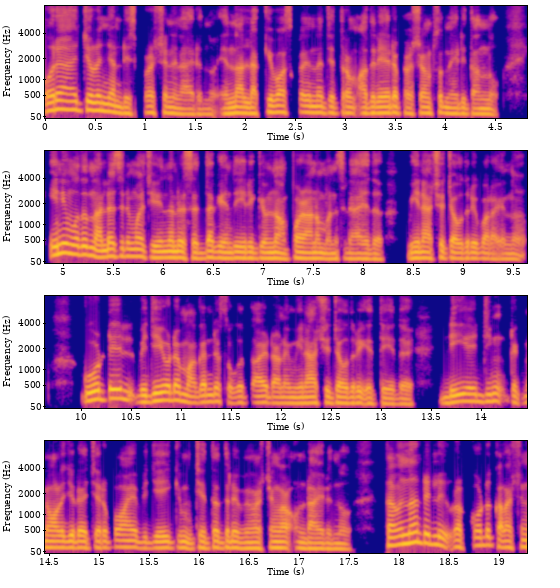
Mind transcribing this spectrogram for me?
ഒരാഴ്ചയോളം ഞാൻ ഡിപ്രഷനിലായിരുന്നു. എന്നാൽ ലക്കി ഭാസ്കർ എന്ന ചിത്രം അതിലേറെ പ്രശംസ നേടി തന്നു ഇനി മുതൽ നല്ല സിനിമ ചെയ്യുന്നതിൽ ശ്രദ്ധ കേന്ദ്രീകരിക്കുമെന്ന് അപ്പോഴാണ് മനസ്സിലായത്. മീനാക്ഷി ചൗധരി പറയുന്നു. ഗൂട്ടിൽ വിജയുടെ മകന്റെ സുഹൃത്തായിട്ടാണ് മീനാക്ഷി ചൗധരി എത്തിയത്. ഡി ഏജിങ് ടെക്നോളജിയുടെ ചെറുപ്പമായ വിജയ്ക്കും ചിത്രത്തിന്റെ വിമർശനങ്ങൾ ഉണ്ടായിരുന്നു. തമിഴ്നാട്ടിൽ റെക്കോർഡ് കളക്ഷൻ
